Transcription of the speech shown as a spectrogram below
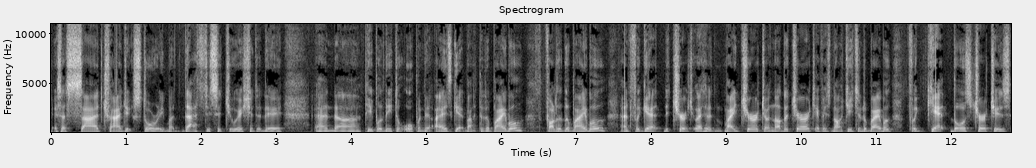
It's a sad, tragic story, but that's the situation today, and uh, people need to open their eyes, get back to the Bible, follow the Bible, and forget the church. Whether it's my church or another church, if it's not teaching the Bible, forget those churches.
